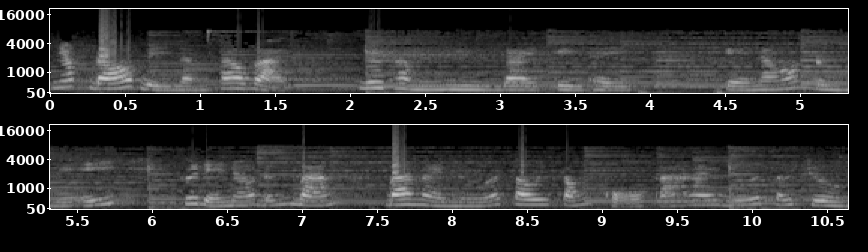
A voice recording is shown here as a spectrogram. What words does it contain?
Nhóc đó bị làm sao vậy? Lưu thần nhìn đài kỳ thị Kệ nó đừng để ý Cứ để nó đứng bán Ba ngày nữa tôi tống cổ cả hai đứa tới trường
